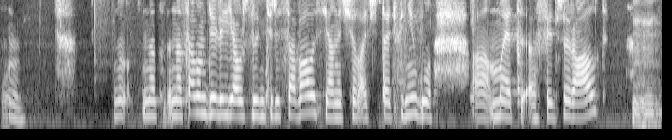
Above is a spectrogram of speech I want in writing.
Вот. Ну, на, на самом деле я уже заинтересовалась, я начала читать книгу э, Мэтт Фиджералд, угу.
